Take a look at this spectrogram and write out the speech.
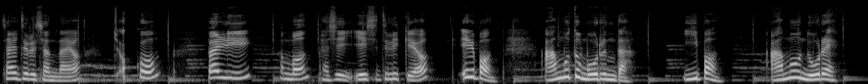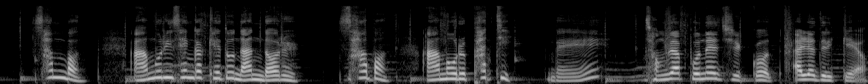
잘 들으셨나요? 조금 빨리 한번 다시 예시 드릴게요. 1번, 아무도 모른다. 2번, 아무 노래. 3번, 아무리 생각해도 난 너를. 4번, 아모르 파티. 네. 정답 보내주실 곳 알려드릴게요.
